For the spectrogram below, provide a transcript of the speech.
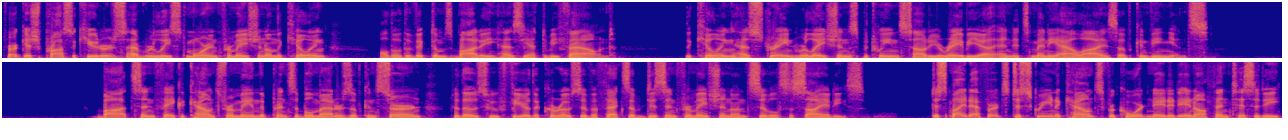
Turkish prosecutors have released more information on the killing, although the victim's body has yet to be found. The killing has strained relations between Saudi Arabia and its many allies of convenience. Bots and fake accounts remain the principal matters of concern to those who fear the corrosive effects of disinformation on civil societies. Despite efforts to screen accounts for coordinated inauthenticity,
